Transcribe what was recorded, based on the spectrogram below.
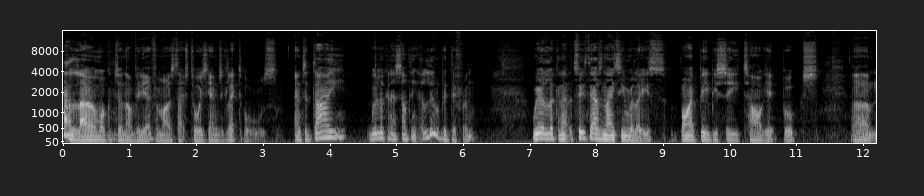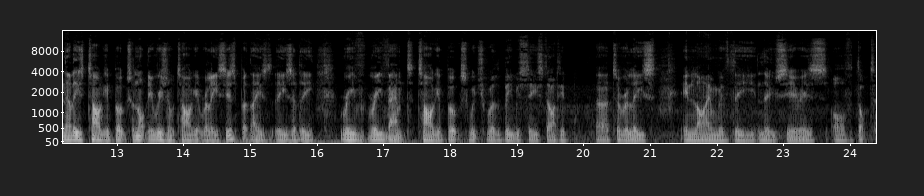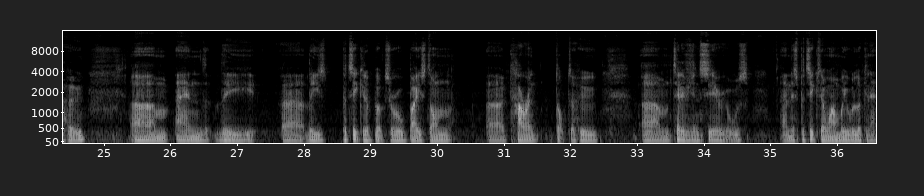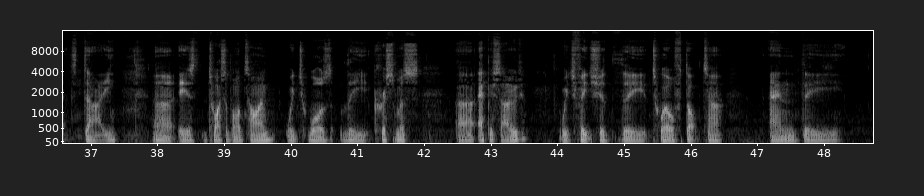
Hello and welcome to another video from Midas Touch Toys, Games and Collectibles. And today we're looking at something a little bit different. We're looking at the 2018 release by BBC Target Books. Um, now these Target books are not the original Target releases, but these these are the re revamped Target books, which were the BBC started uh, to release in line with the new series of Doctor Who. Um, and the uh, these particular books are all based on uh, current Doctor Who um, television serials. And this particular one we were looking at today uh, is Twice Upon a Time, which was the Christmas uh, episode, which featured the 12th Doctor and the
